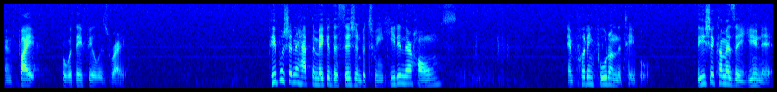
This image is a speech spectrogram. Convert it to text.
and fight for what they feel is right. People shouldn't have to make a decision between heating their homes and putting food on the table. These should come as a unit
